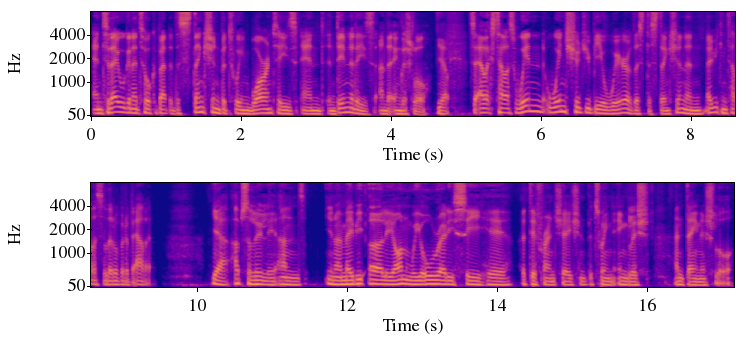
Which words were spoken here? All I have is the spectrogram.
And today we're going to talk about the distinction between warranties and indemnities under English law. Yep. So Alex, tell us when when should you be aware of this distinction and maybe you can tell us a little bit about it. Yeah, absolutely. And you know, maybe early on we already see here a differentiation between English and Danish law.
